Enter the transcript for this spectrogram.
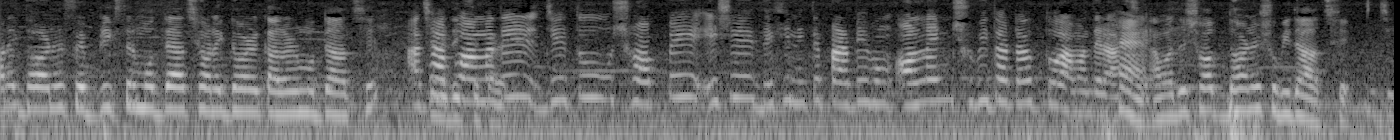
অনেক ধরনের ফেব্রিক্স এর মধ্যে আছে অনেক ধরনের কালারের মধ্যে আছে। আচ্ছা আপু আমাদের যেহেতু শপে এসে দেখে নিতে পারবে এবং অনলাইন সুবিধাটাও তো আমাদের আছে। হ্যাঁ আমাদের সব ধরনের সুবিধা আছে। জি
